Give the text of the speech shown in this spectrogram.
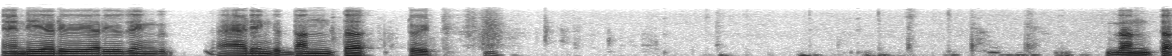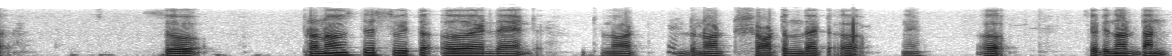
And here we are using adding danta to it. Danta so pronounce this with the a at the end. Do not do not shorten that a, eh? a. so it is not dant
